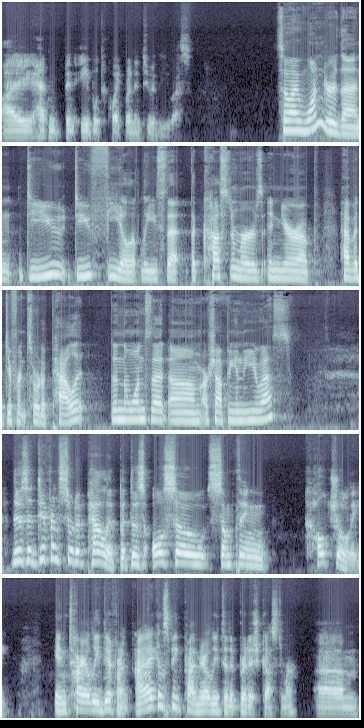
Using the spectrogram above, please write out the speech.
I hadn't been able to quite run into in the U.S. So I wonder then, do you do you feel at least that the customers in Europe have a different sort of palate than the ones that um, are shopping in the U.S.? There's a different sort of palate, but there's also something culturally entirely different. I can speak primarily to the British customer, um,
